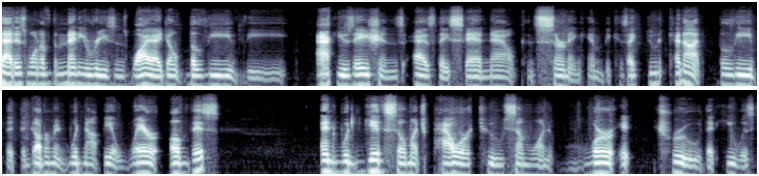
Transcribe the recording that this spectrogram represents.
That is one of the many reasons why I don't believe the accusations as they stand now concerning him, because I do cannot believe that the government would not be aware of this and would give so much power to someone were it true that he was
